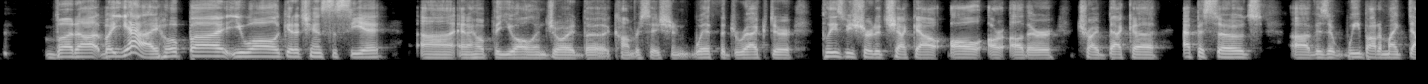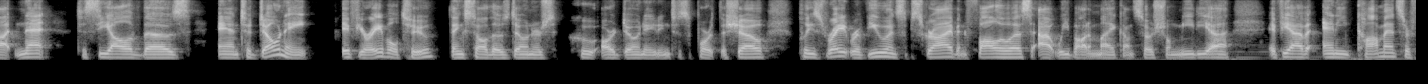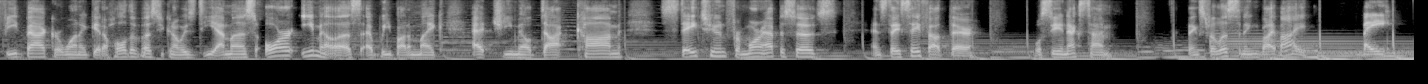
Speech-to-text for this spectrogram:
but uh, but yeah, I hope uh, you all get a chance to see it. Uh, and I hope that you all enjoyed the conversation with the director. Please be sure to check out all our other Tribeca episodes. Uh, visit weboughtamike.net to see all of those and to donate if you're able to. Thanks to all those donors who are donating to support the show. Please rate, review, and subscribe and follow us at We Bought a Mic on social media. If you have any comments or feedback or want to get a hold of us, you can always DM us or email us at weboughtamike at gmail.com. Stay tuned for more episodes and stay safe out there. We'll see you next time. Thanks for listening. Bye-bye. Bye.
